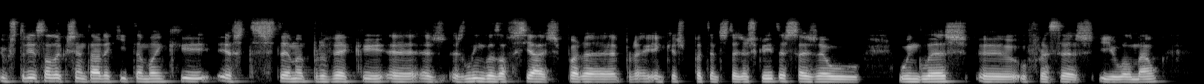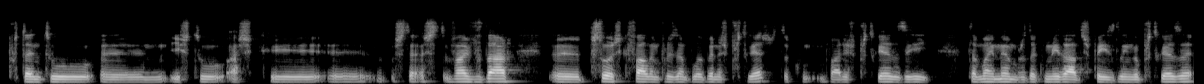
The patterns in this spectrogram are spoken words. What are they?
Eu gostaria só de acrescentar aqui também que este sistema prevê que uh, as, as, línguas oficiais para, para, em que as patentes estejam escritas seja o, o inglês, uh, o francês e o alemão, Portanto, eh, isto acho que eh, vai vedar eh, pessoas que falem, por exemplo, apenas português, vários portugueses e também membros da comunidade dos países de língua portuguesa,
